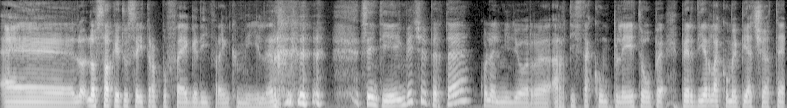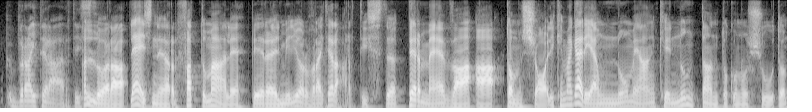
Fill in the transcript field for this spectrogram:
Eh, lo, lo, so che tu sei troppo fag di Frank Miller. Senti, invece per te, qual è il miglior artista completo per, per, dirla come piace a te? Writer artist. Allora, Leisner, fatto male per il miglior writer artist, per me va a Tom Scioli, che magari è un nome anche non tanto conosciuto.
